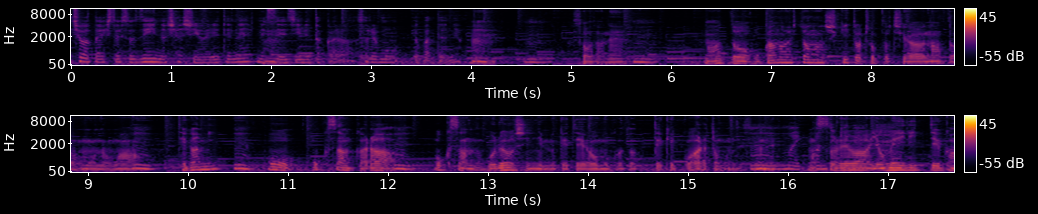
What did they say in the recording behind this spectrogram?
招待した人全員の写真を入れてねメッセージ入れたから、それも良かったよね。うん、うん。そうだね。うんまあ、あと他の人の式とちょっと違うなと思うのは、うん。手紙うん。を奥さんからうん。奥さんのご両親に向けて読むことって結構あると思うんですよね。うんまあまあ、それは嫁入りっていう考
